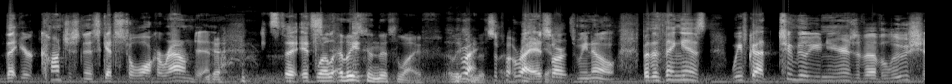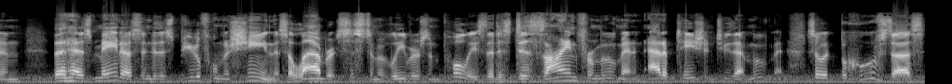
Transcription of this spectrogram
that your consciousness gets to walk around in. Yeah. It's the it's well, at least it- in this life. At least in right, this so- life. right. As Yeah. far as we know, but the thing is, we've got two million years of evolution that has made us into this beautiful machine, this elaborate system of levers and pulleys that is designed for movement and adaptation to that movement. So it behooves us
